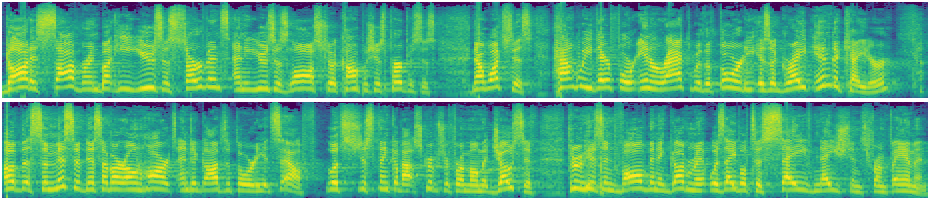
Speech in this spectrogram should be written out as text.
God is sovereign, but he uses servants and he uses laws to accomplish his purposes. Now, watch this. How we therefore interact with authority is a great indicator of the submissiveness of our own hearts and to God's authority itself. Let's just think about scripture for a moment. Joseph, through his involvement in government, was able to save nations from famine.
